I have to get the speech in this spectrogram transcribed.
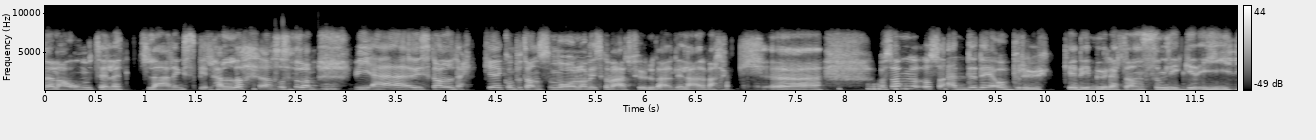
NDLA om til et læringsspill heller. Altså, sånn, vi, er, vi, skal dekke kompetansemål, og vi skal være et fullverdig læreverk. Uh, og, sånn, og, så er det det å bruke de mulighetene som ligger i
